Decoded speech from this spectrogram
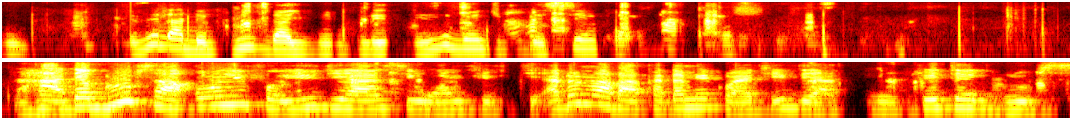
group, is it that the group that you've been placed is it going to be the same for? Uh-huh. The groups are only for UGRC 150. I don't know about academic writing, if they are they've created groups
